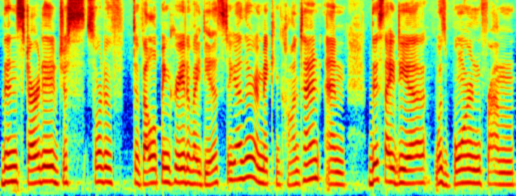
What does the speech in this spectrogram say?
then started just sort of developing creative ideas together and making content and this idea was born from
